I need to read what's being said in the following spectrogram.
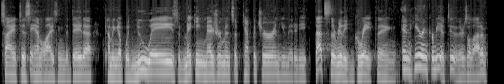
scientists analyzing the data, coming up with new ways of making measurements of temperature and humidity. That's the really great thing. And here in Korea, too, there's a lot of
